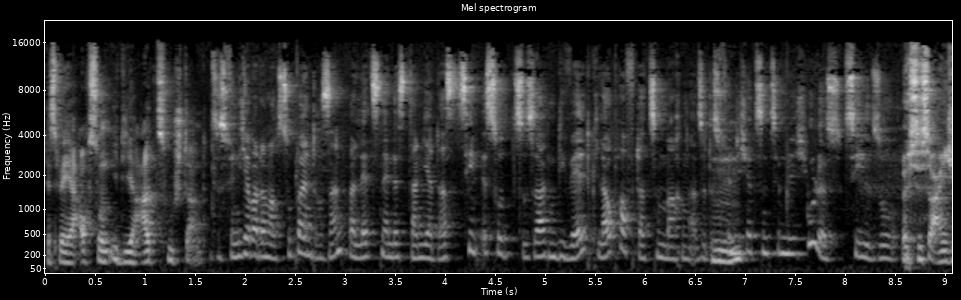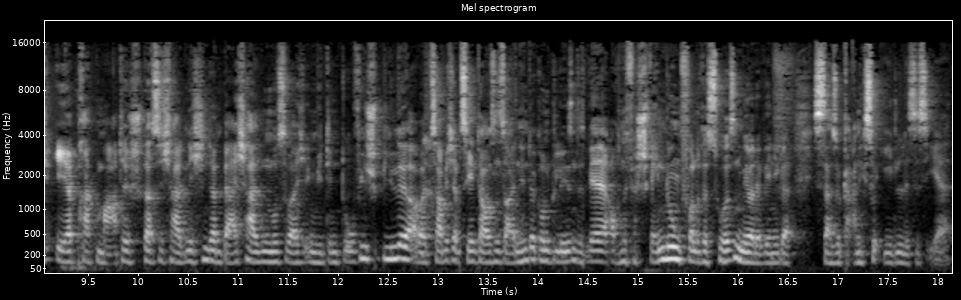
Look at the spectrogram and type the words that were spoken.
Das wäre ja auch so ein Idealzustand. Das finde ich aber dann auch super interessant, weil letzten Endes dann ja das Ziel ist, sozusagen die Welt glaubhafter zu machen. Also das finde ich jetzt ein ziemlich cooles Ziel. So. Es ist eigentlich eher pragmatisch, dass ich halt nicht hinterm Berg halten muss, weil ich irgendwie den Dofi spiele. Aber jetzt habe ich ja 10.000 Seiten Hintergrund gelesen. Das wäre ja auch eine Verschwendung von Ressourcen mehr oder weniger. Es ist also gar nicht so edel. Es ist eher,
